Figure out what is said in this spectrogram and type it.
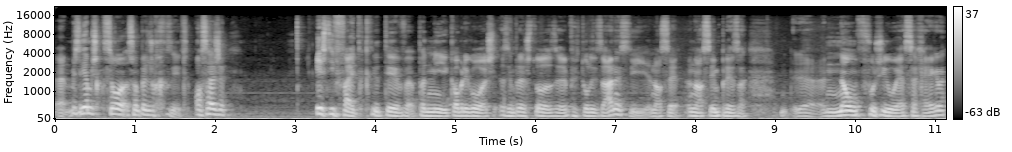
Uh, mas digamos que são, são apenas os requisitos. Ou seja, este efeito que teve a pandemia que obrigou as, as empresas todas a virtualizarem-se e a nossa, a nossa empresa uh, não fugiu a essa regra.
